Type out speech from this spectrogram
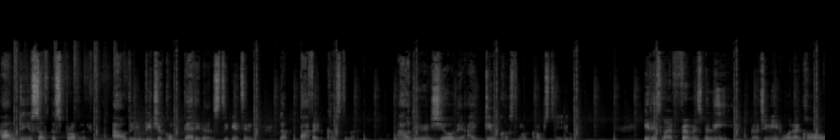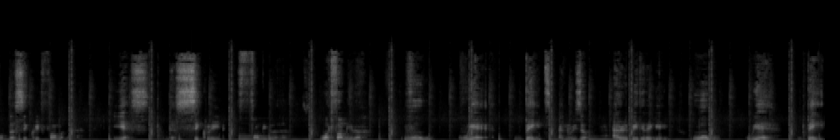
how do you solve this problem? How do you beat your competitors to getting the perfect customer? How do you ensure the ideal customer comes to you? It is my firmest belief that you need what I call the secret formula. Yes, the secret formula. What formula? Who, where, bait, and result. I repeat it again who, where, bait,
